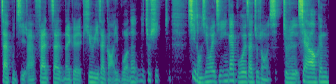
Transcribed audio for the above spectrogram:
再不济哎，Fed 在那个 QE 再搞一波，那那就是系统性危机应该不会在这种就是现在要跟。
